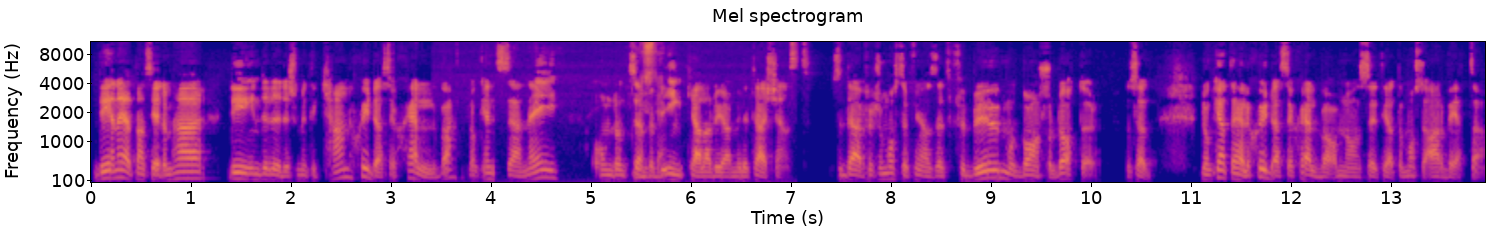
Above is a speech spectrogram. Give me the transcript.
det ena är att man ser de här det är individer som inte kan skydda sig själva. De kan inte säga nej om de till exempel blir inkallade och gör militärtjänst. Så därför så måste det finnas ett förbud mot barnsoldater. Så de kan inte heller skydda sig själva om någon säger till att de måste arbeta.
